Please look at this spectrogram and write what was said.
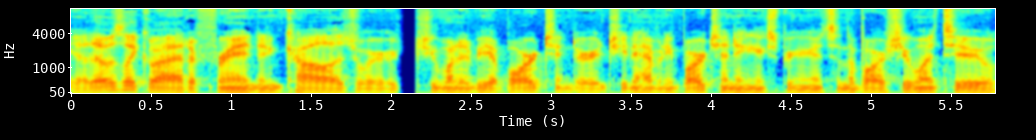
Yeah, that was like I had a friend in college where she wanted to be a bartender and she didn't have any bartending experience. And the bar she went to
